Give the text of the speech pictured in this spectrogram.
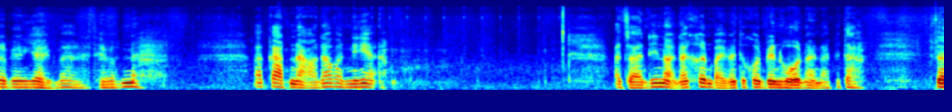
ระเบียงใหญ่มากแต่ว่าหนาอากาศหนาวนะวันนี้ อาจารย์ที่หน่อยนะเคลื่อนไหวให้ทุกคนเป็นโหหน่อยนะพี่ตาจะ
